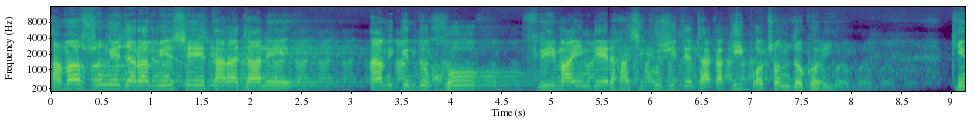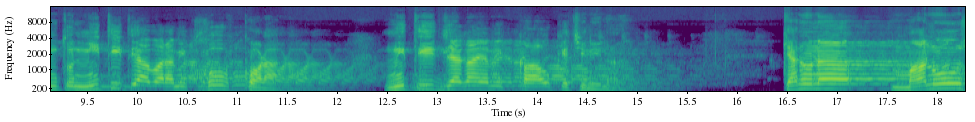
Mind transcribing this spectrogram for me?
আমার সঙ্গে যারা মেশে, তারা জানে, আমি কিন্তু খুব ফ্রি মাইন্ডের হাসি খুশিতে থাকা কি পছন্দ করি। কিন্তু নীতিতে আবার আমি খুব কড়া। নীতির জায়গায় আমি কাউকে চিনি না। কেননা মানুষ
